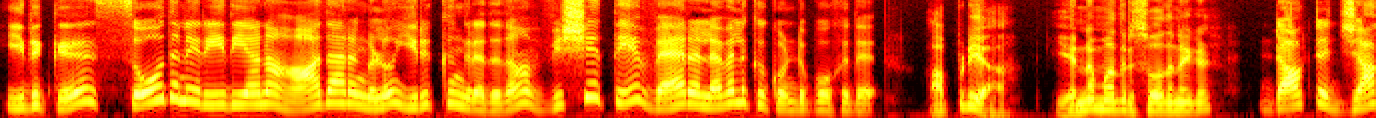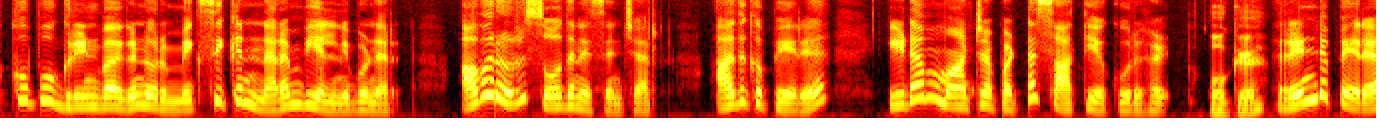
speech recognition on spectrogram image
இதுக்கு சோதனை ரீதியான ஆதாரங்களும் இருக்குங்கிறது தான் விஷயத்தையே வேற லெவலுக்கு கொண்டு போகுது. அப்படியா? என்ன மாதிரி சோதனைகள்? டாக்டர் ஜாக்கோபோ கிரீன்பர்கன் ஒரு மெக்சிகன் நரம்பியல் நிபுணர். அவர் ஒரு சோதனை செஞ்சார். அதுக்கு பேரு இடம் மாற்றப்பட்ட சாத்தியக்கூறுகள். ஓகே. ரெண்டு பேரை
